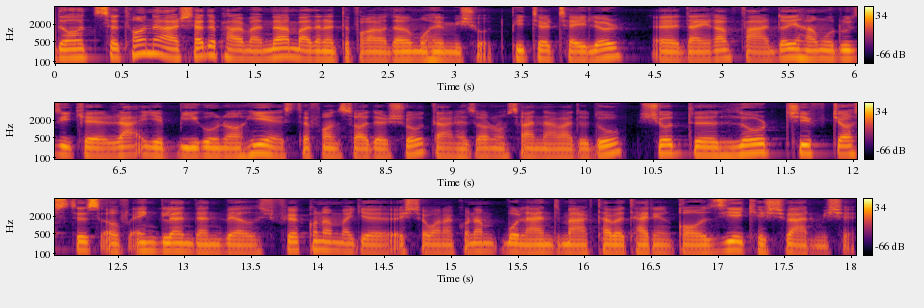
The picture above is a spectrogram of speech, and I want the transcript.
دادستان ارشد پرونده هم بعدا اتفاقا آدم مهمی شد پیتر تیلور دقیقا فردای همون روزی که رأی بیگناهی استفان صادر شد در 1992 شد Lord Chief Justice of England and Wales فکر کنم اگه اشتباه نکنم بلند مرتبه ترین قاضی کشور میشه.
